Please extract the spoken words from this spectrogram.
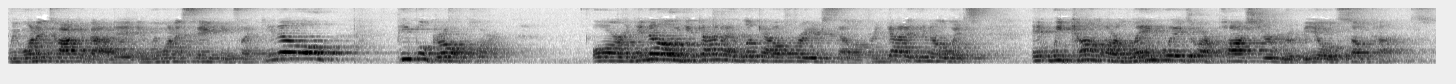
we want to talk about it and we want to say things like, you know, people grow apart. Or, you know, you gotta look out for yourself. Or you gotta, you know, it's, it, we come, our language, our posture reveals sometimes,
